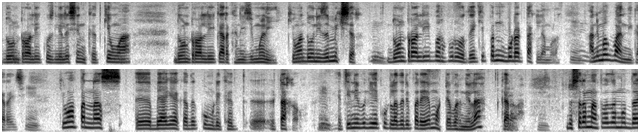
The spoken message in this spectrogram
दोन ट्रॉली कुजलेलं शेणखत किंवा दोन ट्रॉली कारखान्याची मळी किंवा दोन्हीचं मिक्सर दोन ट्रॉली भरपूर होते की पण बुडात टाकल्यामुळं. आणि मग बांधणी करायची. हं. किंवा पन्नास बॅग एखादं कोंबडी खत टाकावं. या तिन्ही एक कुठला तरी पर्याय मोठ्या भरणीला करावा. दुसरा महत्त्वाचा मुद्दा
